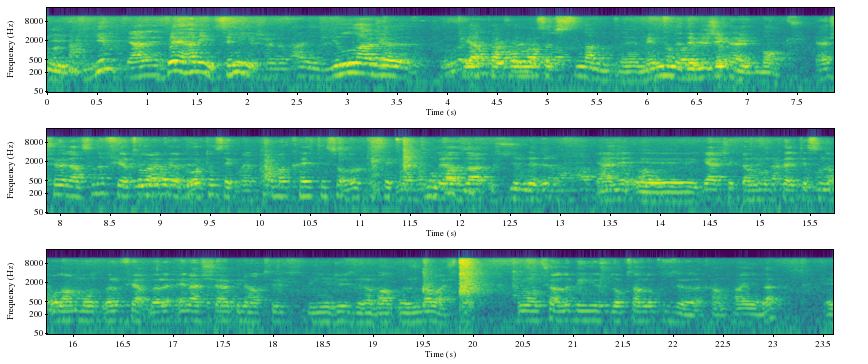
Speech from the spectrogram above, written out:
bir giyim. Yani Ve hani seni hani yıllarca fiyat performans açısından e, memnun edebilecek bir mont. Yani şöyle aslında fiyat olarak evet orta segmentte ama kalitesi orta segmentin biraz daha üstündedir. Yani e, gerçekten bunun kalitesinde olan montların fiyatları en aşağı 1600-1700 lira bantlarında başlıyor. Bu mont şu anda 1199 lirada kampanyada. E,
